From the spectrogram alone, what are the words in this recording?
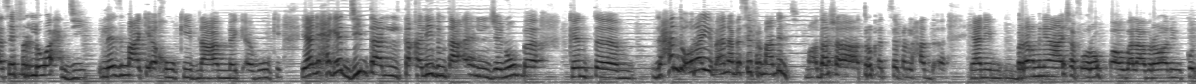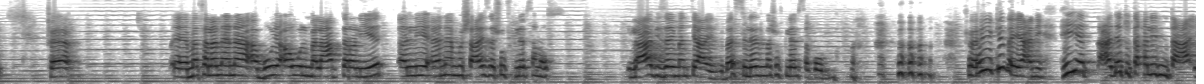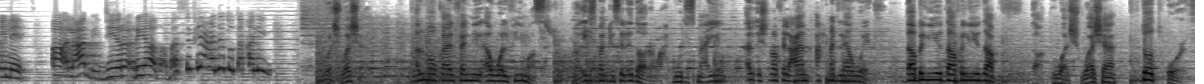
هسافر لوحدي. لازم معك أخوكي ابن عمك أبوكي. يعني حاجات دي بتاع التقاليد بتاع أهل الجنوب آم، لحد قريب أنا بسافر مع بنتي ما أقدرش أتركها تسافر لحد يعني بالرغم إن أنا عايشة في أوروبا وبلعب رالي وكل. ف آه، مثلا أنا أبويا أول ما لعبت راليات قال لي أنا مش عايزة اشوفك لابسة نص. العبي زي ما أنت عايزة بس لازم اشوفك لابسة كم. فهي كده يعني هي عادات وتقاليد بتاع عائلات آه العبي دي رياضة بس في عادات وتقاليد. وشوشة الموقع الفني الأول في مصر. رئيس مجلس الإدارة محمود إسماعيل الإشراف العام أحمد الهوادي www.وشوشة.org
